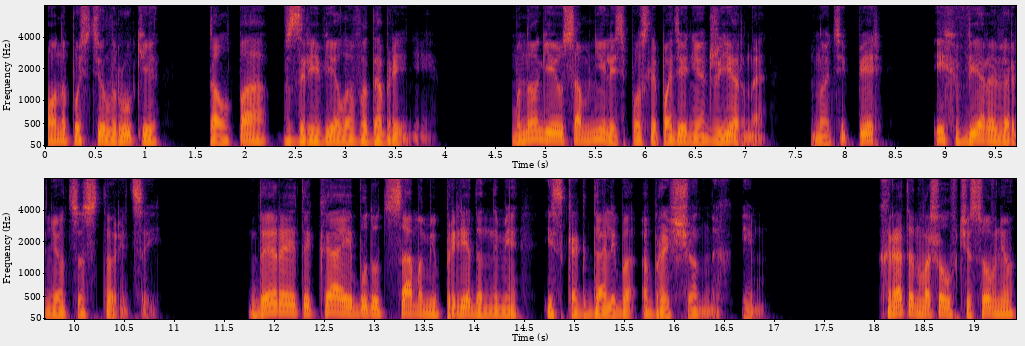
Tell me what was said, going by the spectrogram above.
Он опустил руки, толпа взревела в одобрении. Многие усомнились после падения Джьерна, но теперь их вера вернется сторицей. Дера и Текаи будут самыми преданными из когда-либо обращенных им. Хратен вошел в часовню,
